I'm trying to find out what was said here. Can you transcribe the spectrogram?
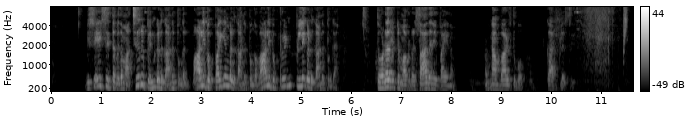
விசேஷித்த விதமாக சிறு பெண்களுக்கு அனுப்புங்கள். வாலிப பையங்களுக்கு அனுப்புங்க. வாலிப பெண் பிள்ளைகளுக்கு அனுப்புங்க. தொடரட்டும் அவர்கள் சாதனை பயணம். நாம் வாழ்த்துவோம். God bless you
